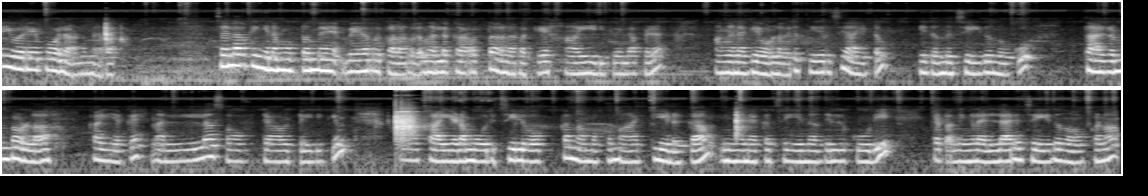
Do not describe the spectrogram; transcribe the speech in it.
കൈ ഒരേപോലാണ് നിറം. ചിലർക്ക് ഇങ്ങനെ മുട്ടമേ വേറൊരു കളർ നല്ല കറുത്ത കളറൊക്കെ ആയിരിക്കുമല്ലോ അപ്പോൾ അങ്ങനെയൊക്കെ ഉള്ളവർ തീർച്ചയായിട്ടും ഇതൊന്ന് ചെയ്ത് നോക്കൂ. തഴമ്പുള്ള കൈയൊക്കെ നല്ല സോഫ്റ്റ് ആ കൈയുടെ മുരിച്ചിലും ഒക്കെ നമുക്ക് മാറ്റിയെടുക്കാം. ഇങ്ങനെയൊക്കെ ചെയ്യുന്നതിൽ കൂടി കേട്ടോ നിങ്ങളെല്ലാവരും ചെയ്ത് നോക്കണം.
